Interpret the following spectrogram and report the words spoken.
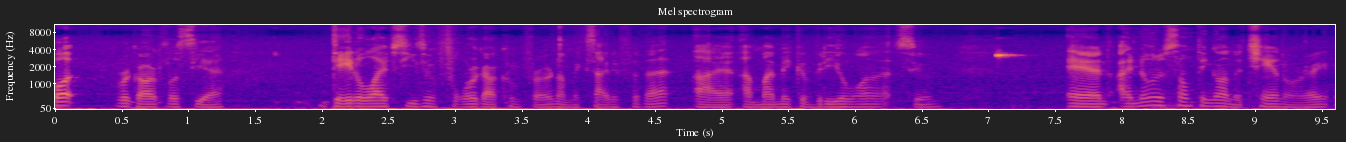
But regardless, yeah. Date A Live Season 4 got confirmed. I'm excited for that. I, I might make a video on that soon. And I noticed something on the channel, right?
